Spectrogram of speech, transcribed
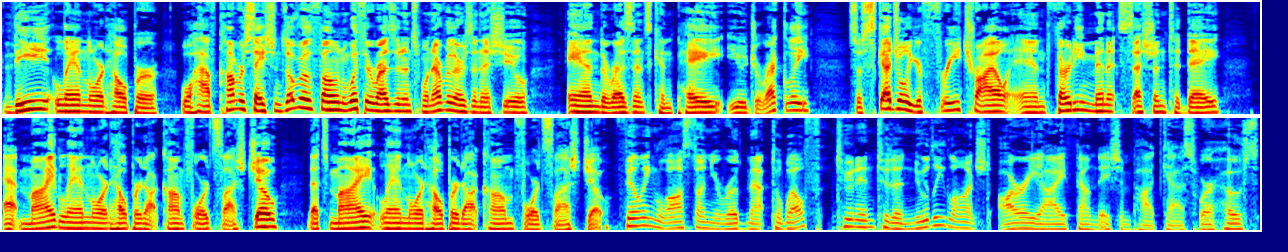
the landlord helper, will have conversations over the phone with your residents whenever there's an issue, and the residents can pay you directly. So schedule your free trial and 30 minute session today at mylandlordhelper.com forward slash Joe. That's mylandlordhelper.com forward slash Joe. Feeling lost on your roadmap to wealth? Tune in to the newly launched REI Foundation podcast, where hosts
